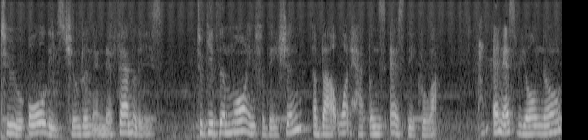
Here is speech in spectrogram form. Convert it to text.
to all these children and their families to give them more information about what happens as they grow up. And as we all know,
